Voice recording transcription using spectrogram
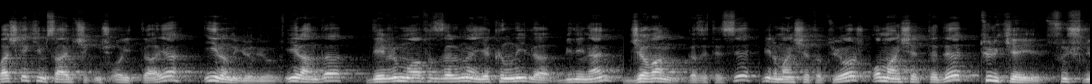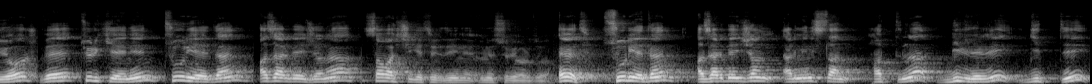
Başka kim sahip çıkmış o iddiaya? İran'ı görüyoruz. İran'da devrim muhafızlarına yakınlığıyla bilinen Cavan gazetesi bir manşet atıyor. O manşette de Türkiye'yi suçluyor ve Türkiye'nin Suriye'den Azerbaycan'a savaşçı getirdiğini öne sürüyordu. Evet, Suriye'den Azerbaycan-Ermenistan hattına birileri gitti,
